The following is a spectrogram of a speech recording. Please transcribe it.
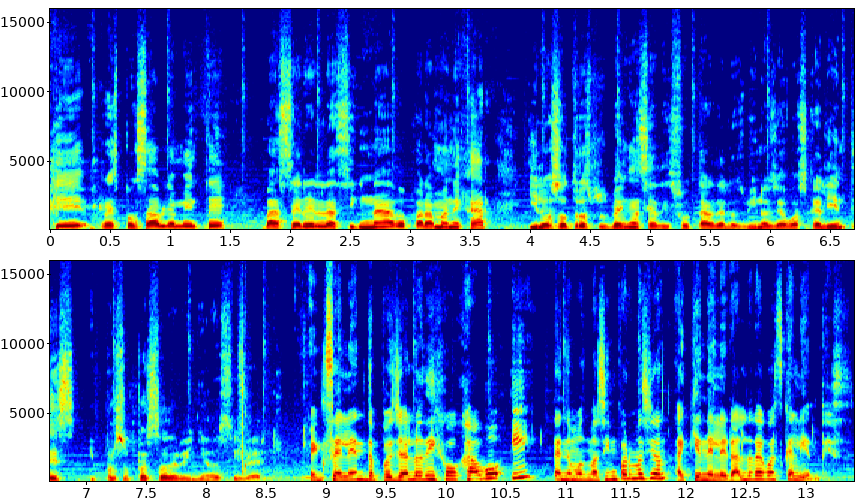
que responsablemente va a ser el asignado para manejar y los otros pues vénganse a disfrutar de los vinos de Aguascalientes y por supuesto de viñedos Iberia. Excelente, pues ya lo dijo Javo y tenemos más información aquí en el Heraldo de Aguascalientes.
